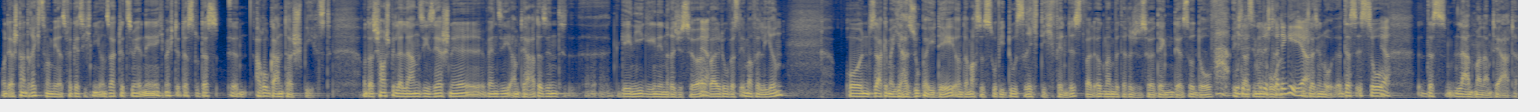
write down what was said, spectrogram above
Und er stand rechts von mir, das vergesse ich nie, und sagte zu mir, nee, ich möchte, dass du das ähm, arroganter spielst. Und als Schauspieler lernen sie sehr schnell, wenn sie am Theater sind, äh, geh nie gegen den Regisseur, Ja. weil du wirst immer verlieren und sag immer, ja, super Idee und dann machst du es so, wie du es richtig findest, weil irgendwann wird der Regisseur denken, der ist so doof, Ah, ich gute- lasse ihn in Ruhe. Strategie, ja. Ich lasse ihn in Ruhe. Das ist so, Ja. das lernt man am Theater.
